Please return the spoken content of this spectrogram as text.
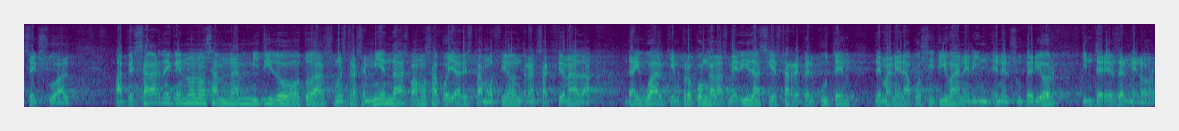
sexual. A pesar de que no nos han admitido todas nuestras enmiendas, vamos a apoyar esta moción transaccionada Da igual quien proponga las medidas si éstas repercuten de manera positiva en el, superior interés del menor.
